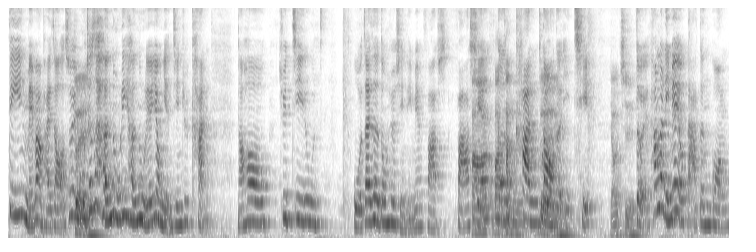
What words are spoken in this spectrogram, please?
第一没办法拍照，所以我就是很努力很努力的用眼睛去看，然后去记录我在这个洞穴型里面发发现跟看到的一切。了解，对，他们里面有打灯光，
